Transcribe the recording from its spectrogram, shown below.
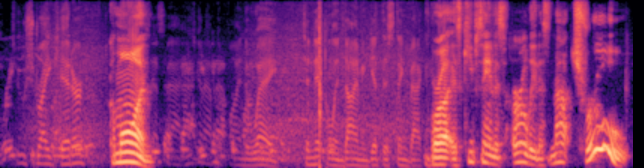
Great two-strike. Come on. He's gonna have to find a way to nickel and dime and get this thing back. Bruh, it's keep saying this early. That's not true.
